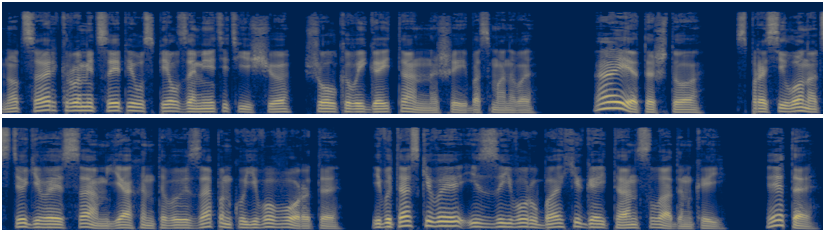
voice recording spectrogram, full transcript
Но царь, кроме цепи, успел заметить еще шелковый гайтан на шее Басманова. «А это что?» — спросил он, отстегивая сам яхонтовую запонку его ворота и вытаскивая из-за его рубахи гайтан с ладанкой. «Это»,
